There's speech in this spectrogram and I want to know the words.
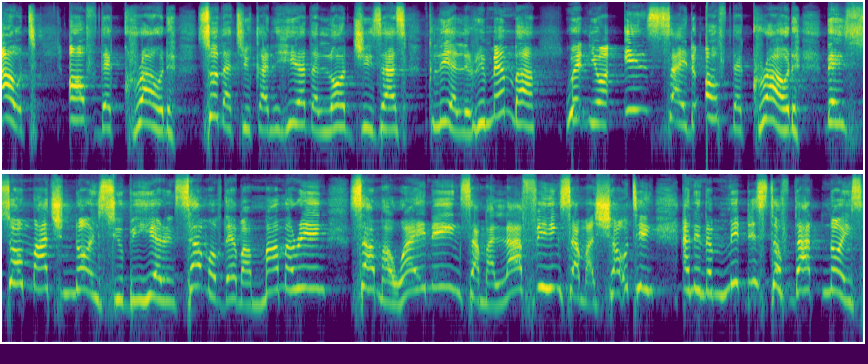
out of the crowd so that you can hear the Lord Jesus clearly. Remember, when you're inside of the crowd, there's so much noise you'll be hearing. Some of them are murmuring, some are whining, some are laughing, some are shouting. And in the midst of that noise,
